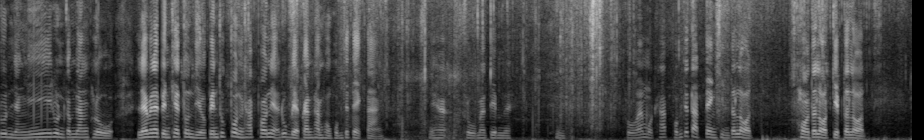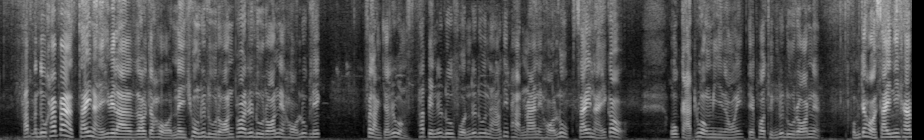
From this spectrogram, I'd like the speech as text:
รุ่นอย่างนี้รุ่นกำลังโผล่และไม่ได้เป็นแค่ต้นเดียวเป็นทุกต้นครับเพราะเนี่ยรูปแบบการทำของผมจะแตกต่างนี่ฮะโผล่มาเต็มเลยโผล่มาหมดครับ ผมจะตัดแต่งกิ่งตลอดห่อตลอดเก็บตลอด ครับมาดูครับว่าไซส์ไหนเวลาเราจะห่อในช่วงฤดูร้อนเพราะว่าฤดูร้อนเนี่ยห่อลูกเล็กฝรั่งจะร่วง ถ้าเป็นฤดูฝนฤดูหนาวที่ผ่านมาเนี่ยห่อลูกไซส์ไหนก็โอกาสร่วงมีน้อย แต่พอถึงฤดูร้อนเนี่ย ผมจะห่อไซส์นี้ครับ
